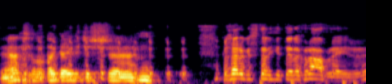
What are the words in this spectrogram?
Ja, zal ik eventjes... eh We zijn ook een stelletje telegraaflezer. Hè?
